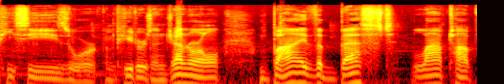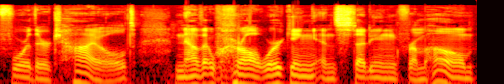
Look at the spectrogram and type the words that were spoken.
PCs or computers in general buy the best laptop for their child now that we're all working and studying from home.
